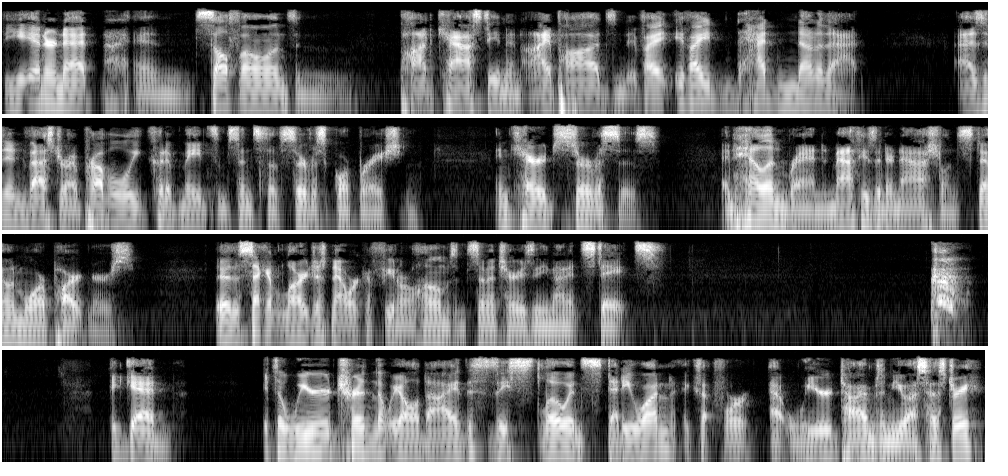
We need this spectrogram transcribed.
the internet and cell phones and podcasting and iPods. And if I if I had none of that as an investor, I probably could have made some sense of Service Corporation and Carriage Services and Hillenbrand and Matthews International and StoneMor Partners. They're the second largest network of funeral homes and cemeteries in the United States. Again, it's a weird trend that we all die. This is a slow and steady one, except for at weird times in U.S. history.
